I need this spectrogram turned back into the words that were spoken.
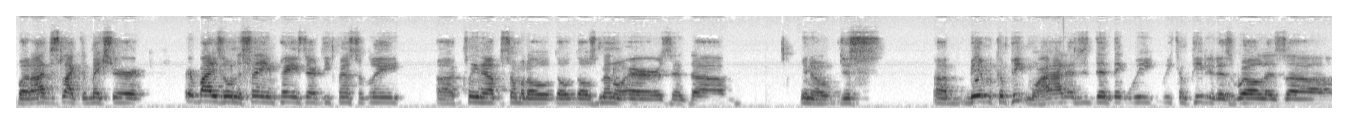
But I just like to make sure everybody's on the same page there defensively, uh, clean up some of those those, those mental errors, and um, you know just uh, be able to compete more. I, I, just didn't think we we competed as well as uh,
